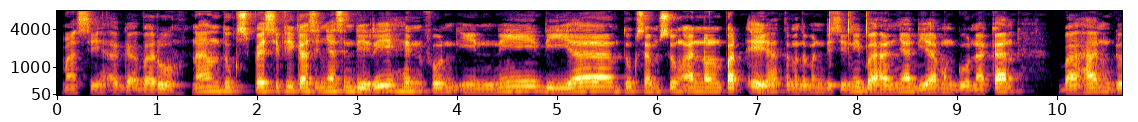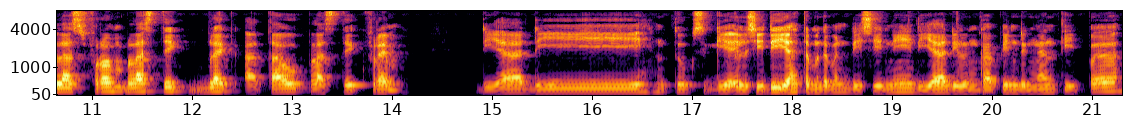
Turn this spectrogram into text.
Masih agak baru. Nah, untuk spesifikasinya sendiri handphone ini dia untuk Samsung A04e ya, teman-teman di sini bahannya dia menggunakan bahan glass from plastic black atau plastic frame dia di untuk segi LCD ya teman-teman di sini dia dilengkapi dengan tipe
